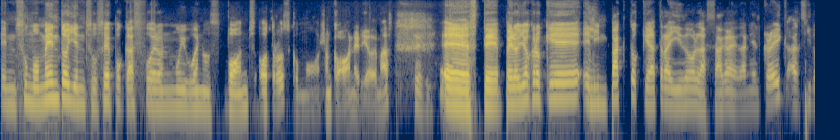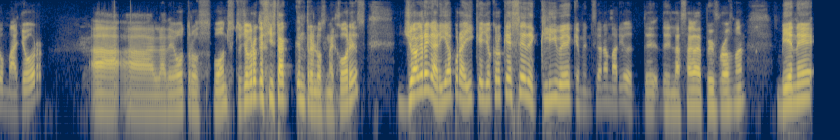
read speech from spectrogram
en su momento y en sus épocas fueron muy buenos Bonds, otros como Sean Connery y demás. sí, sí. Este, pero yo creo que el impacto que ha traído la saga de Daniel Craig ha sido mayor a, a la de otros Bonds. Entonces yo creo que sí está entre los mejores. Yo agregaría por ahí que yo creo que ese declive que menciona Mario de, de- de la saga de Pierce Brosnan viene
